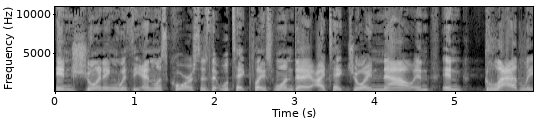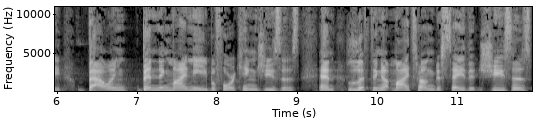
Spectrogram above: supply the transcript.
in joining with the endless choruses that will take place one day. I take joy now in, in gladly bowing, bending my knee before King Jesus and lifting up my tongue to say that Jesus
